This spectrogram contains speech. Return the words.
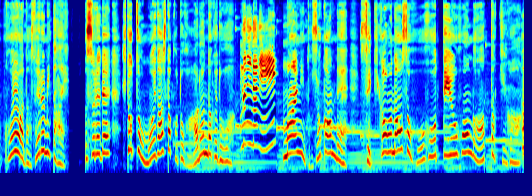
声は出せるみたい。それで一つ思い出したことがあるんだけど。なになに前に図書館で石化を直す方法っていう本があった気が。本当？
